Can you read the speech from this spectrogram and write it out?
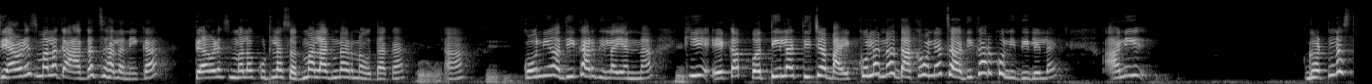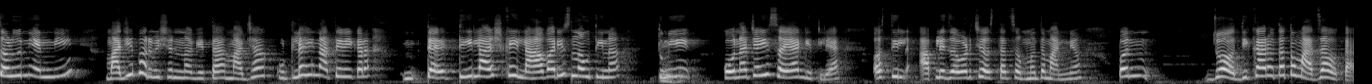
त्यावेळेस मला आघात झाला नाही का? त्यावेळेस मला कुठला सदमा लागणार नव्हता का? आ? कोणी अधिकार दिला यांना की एका पतीला तिच्या बायकोला न दाखवण्याचा अधिकार कोणी दिलेला आहे? आणि घटनास्थळून यांनी माझी परमिशन न घेता माझ्या कुठल्याही नातेवाईकाला त्या- ती लाश काही लावारीच नव्हती ना? तुम्ही कोणाच्याही सह्या घेतल्या असतील आपले जवळचे असतात संमत मान्य पण जो अधिकार होता तो माझा होता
